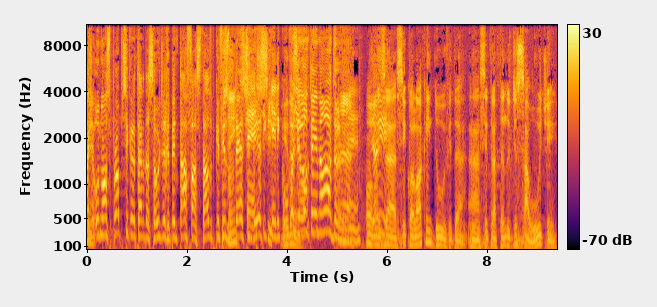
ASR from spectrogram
assim, a o nosso próprio secretário da saúde de repente tá afastado porque fez um Sim. teste, Teste desse. que ele mas ele não tem nada. É. Pô, E mas aí? ah, se coloca em dúvida, ah, se tratando de saúde,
